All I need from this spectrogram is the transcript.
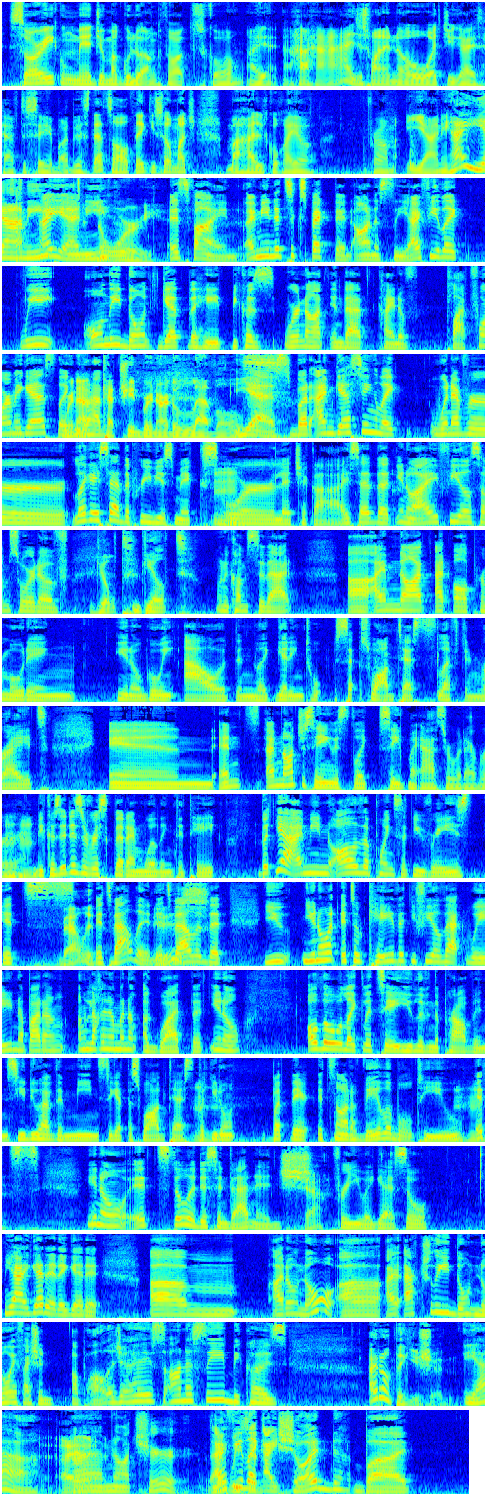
Sorry kung medyo magulo ang thoughts ko. I, haha, I just want to know what you guys have to say about this. That's all. Thank you so much. Mahal ko kayo from Yanni. Hi, Yanni. Hi, Yanni. Don't worry. It's fine. I mean, it's expected, honestly. I feel like we only don't get the hate because we're not in that kind of platform, I guess. Like We're we not have Kathryn Bernardo levels. Yes, but I'm guessing like whenever like I said the previous mix Mm. or Lecheka, I said that, you know, I feel some sort of Guilt? guilt when it comes to that. Uh, I'm not at all promoting, you know, going out and like getting to- swab tests left and right. And and I'm not just saying this to like save my ass or whatever Mhm. because it is a risk that I'm willing to take. But yeah, I mean, all of the points that you raised, it's Valid. It's valid. It it's is. valid that you you know what? It's okay that you feel that way. Na parang ang laki naman ng agwat that you know. Although, like, let's say you live in the province, you do have the means to get the swab test, but you Mhm. don't. But there, it's not available to you. Mhm. It's you know, it's still a disadvantage Yeah. for you, I guess. So, yeah, I get it. I get it. Um, I don't know. Uh, I actually don't know if I should apologize, honestly, because I don't think you should. yeah, I- I'm not sure. Like I feel like I should, but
